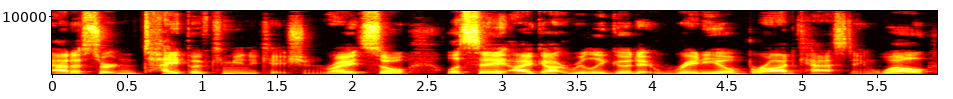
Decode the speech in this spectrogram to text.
at a certain type of communication, right? So let's say I got really good at radio broadcasting. Well,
